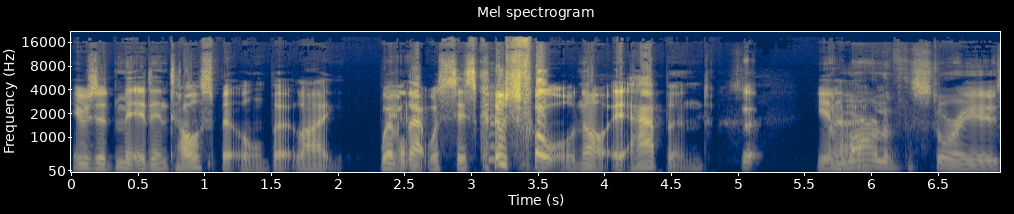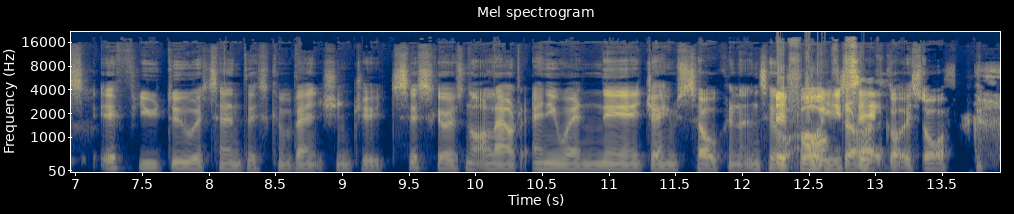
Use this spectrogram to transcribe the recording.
He was admitted into hospital, but like whether Yeah. that was Cisco's fault or not, it happened. So, you the know, moral of the story is if you do attend this convention, Jude, Cisco is not allowed anywhere near James Tolkan until Before you after I've it. got his autograph.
